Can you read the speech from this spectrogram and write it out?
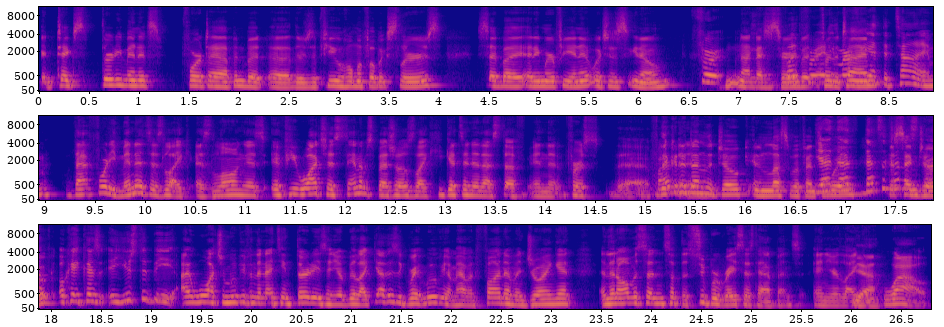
it takes 30 minutes for it to happen, but uh, there's a few homophobic slurs said by Eddie Murphy in it, which is you know for not necessarily, but but, for, for, the Murphy time. at the time, that forty minutes is like as long as if you watch his stand-up specials, like he gets into that stuff in the first. Uh, they could have done the joke in less of offensive Yeah, way. that, that's the, kind same joke. Okay, because it used to be I will watch a movie from the 1930s and you'll be like, yeah, this is a great movie. I'm having fun. I'm enjoying it. And then all of a sudden something super racist happens and you're like, Yeah. wow.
